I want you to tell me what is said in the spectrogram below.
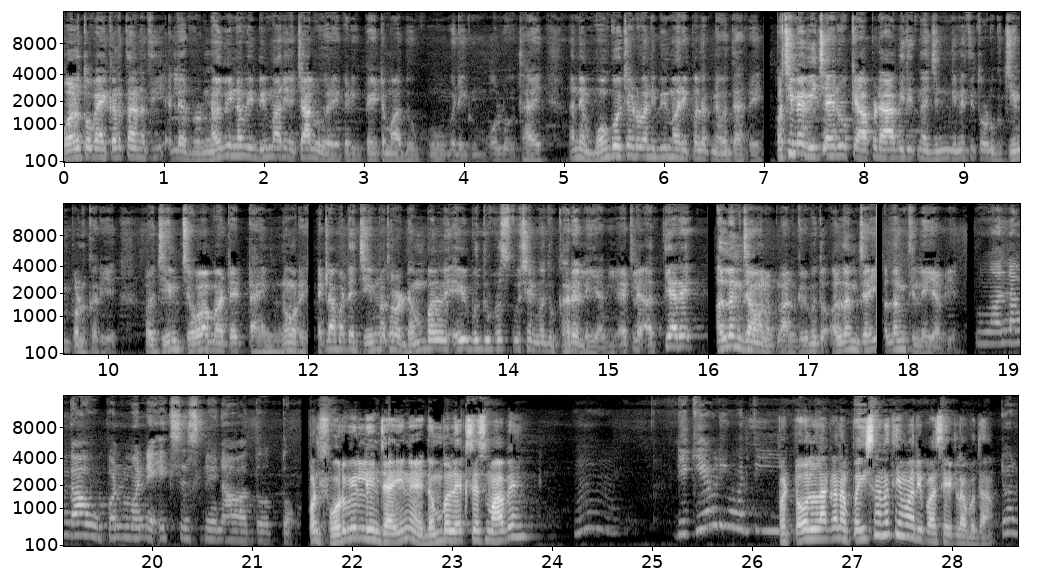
બળ તો કઈ કરતા નથી એટલે નવી નવી બીમારીઓ ચાલુ રહી. ઘડીક પેટમાં દુખવું ઘડીક ઓલું થાય અને મોગો ચડવાની બીમારી પલકને વધારે રહી. પછી મેં વિચાર્યું કે આપણે આવી રીતના જિંદગી નથી થોડુંક જીમ પણ કરીએ. પણ જીમ જવા માટે ટાઈમ ન રહે. એટલા માટે જીમનો થોડો ડંબલ એવી બધું વસ્તુ છે ને બધું ઘરે લઈ આવીએ. એટલે અત્યારે અલંગ જવાનો પ્લાન કર્યો. મેં તો અલંગ જઈ અલંગથી લઈ આવીએ. હું અલંગ આવું પણ મને એક્સેસ લઈને આવતો હતો પણ ફોર વ્હીલ લઈને જાય ને ડમ્બલ એક્સેસમાં આવે? ડીકી આવડી મોટી પણ ટોલ નાકાના પૈસા નથી મારી પાસે એટલા બધા? ટોલ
